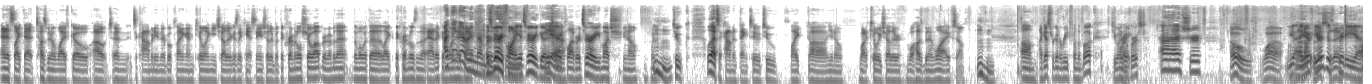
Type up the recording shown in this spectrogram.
and it's like that husband and wife go out, and it's a comedy, and they're both planning on killing each other because they can't stand each other. But the criminals show up. Remember that the one with the like the criminals in the attic. And I one think I remember It's very funny. one. It's very good. It's very clever. It's very much you know when Mhm. two. Well, that's a common thing too. To like uh, you know want to kill each other, well, husband and wife. So, Mhm. um, I guess we're gonna read from the book. Do you want to go first? Uh, sure. Oh wow! I'm Yeah, your- yours is today. pretty, uh,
